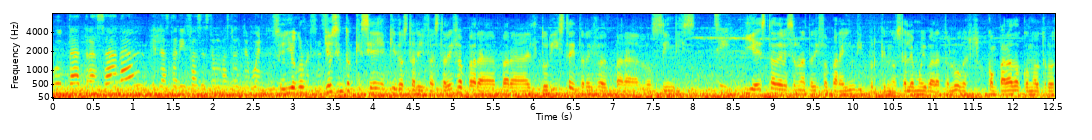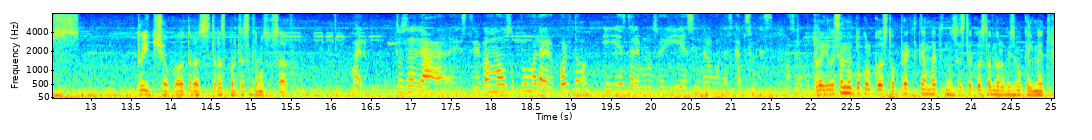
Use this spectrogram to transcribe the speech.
Ruta trazada y las tarifas están bastante buenas. Sí, yo, creo, Entonces, yo siento que sí hay aquí dos tarifas, tarifa para, para el turista y tarifa para los indies. Sí, Y esta debe ser una tarifa para indie porque nos sale muy barato el Uber, comparado con otros rickshaw, con otros transportes que hemos usado. bueno, entonces ya este, vamos rumbo al aeropuerto y estaremos ahí haciendo algunas cápsulas. Regresando un poco al costo, prácticamente nos está costando lo mismo que el metro.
